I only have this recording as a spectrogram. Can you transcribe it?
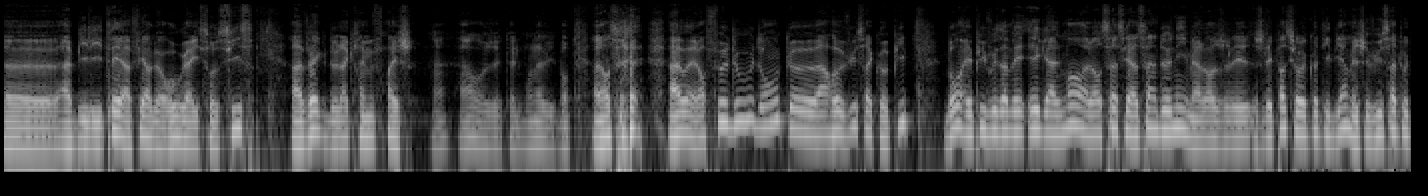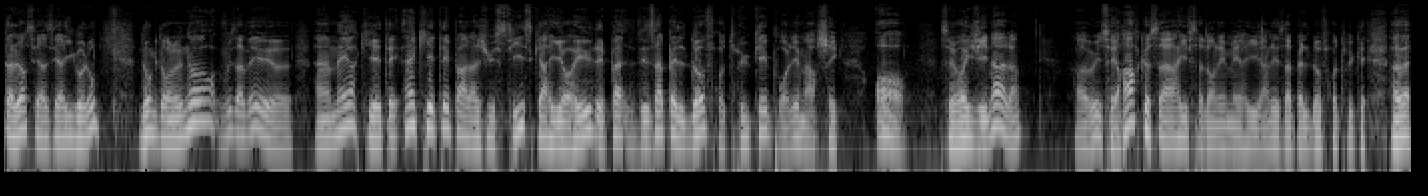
euh, habilités à faire le rougail saucisse avec de la crème fraîche. Hein, hein Roger, tel mon avis. Bon, alors ah ouais, alors Feu donc euh, a revu sa copie. Bon, et puis vous avez également, alors ça c'est à Saint-Denis, mais alors je l'ai, l'ai pas sur le quotidien, mais j'ai vu ça tout à l'heure, c'est assez rigolo. Donc dans le Nord, vous avez euh, un maire qui était inquiété par la justice car il y aurait eu des, des appels d'offres truqués pour les marchés. Oh, c'est original, hein Ah oui, c'est rare que ça arrive, ça, dans les mairies, hein, les appels d'offres truqués. Ah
